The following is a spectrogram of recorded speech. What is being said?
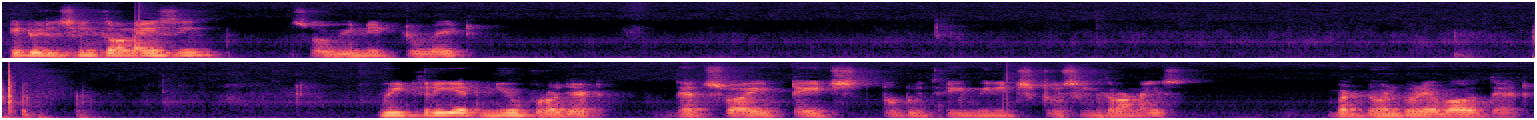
It will synchronizing so we need to wait we create new project. That's why it takes two to three minutes to synchronize but don't worry about that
